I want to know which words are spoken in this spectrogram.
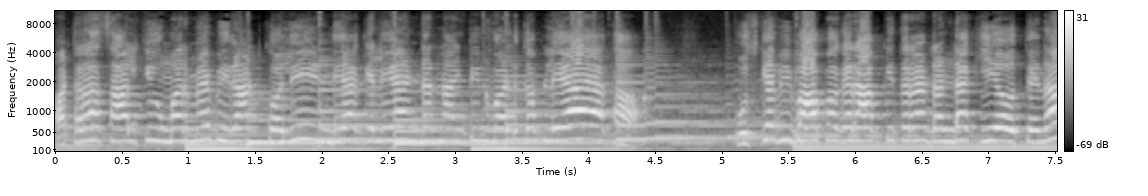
18 साल की उम्र में विराट कोहली इंडिया के लिए अंडर 19 वर्ल्ड कप ले आया था। उसके भी बाप अगर आपकी तरह डंडा किए होते ना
